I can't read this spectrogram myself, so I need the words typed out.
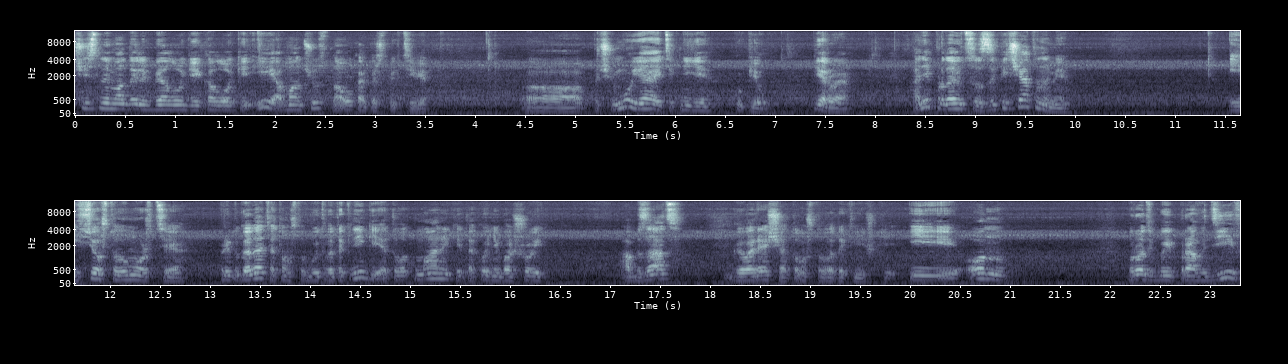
численные модели в биологии, экологии и обман чувств, наука о перспективе. А, почему я эти книги купил? Первое. Они продаются запечатанными, и все, что вы можете предугадать о том, что будет в этой книге, это вот маленький такой небольшой абзац, говорящий о том, что в этой книжке. И он вроде бы и правдив,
